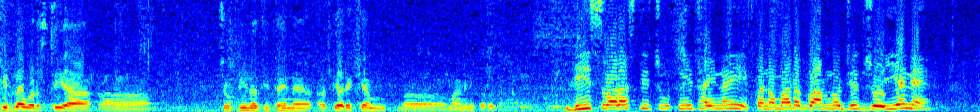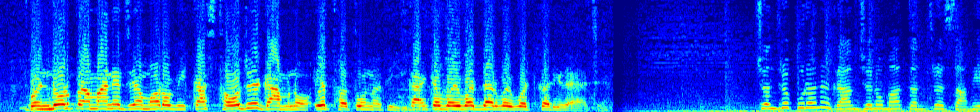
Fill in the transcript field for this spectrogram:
કેટલા વર્ષથી આ ચૂંટણી નથી થઈને અત્યારે કેમ માંગણી કરો છો? વીસ વર્ષથી ચૂંટણી થઈ નહીં પણ અમારા ગામનો જે જોઈએ ને ભંડોળ પ્રમાણે જે અમારો વિકાસ થવો જોઈએ ગામનો એ થતો નથી. કારણ કે વહીવટદાર વહીવટ કરી રહ્યા છે. ચંદ્રપુરાના ગ્રામજનોમાં તંત્ર સામે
